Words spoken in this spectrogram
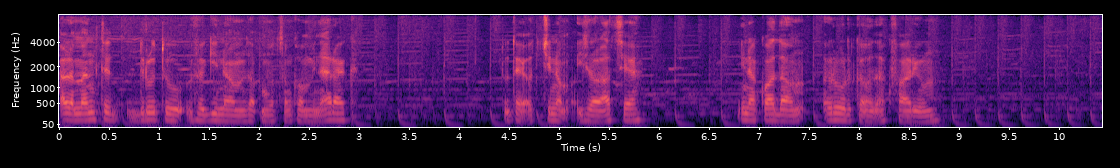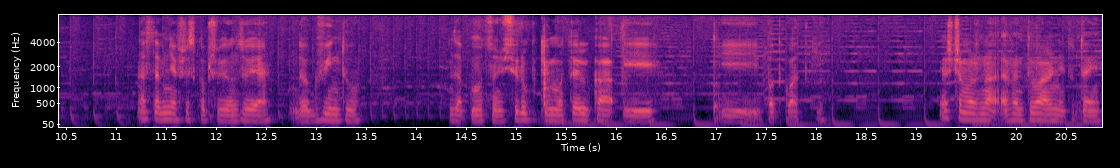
Elementy drutu wyginam za pomocą kombinerek. Tutaj odcinam izolację i nakładam rurkę od akwarium. Następnie wszystko przywiązuję do gwintu za pomocą śrubki, motylka i, i podkładki. Jeszcze można ewentualnie tutaj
